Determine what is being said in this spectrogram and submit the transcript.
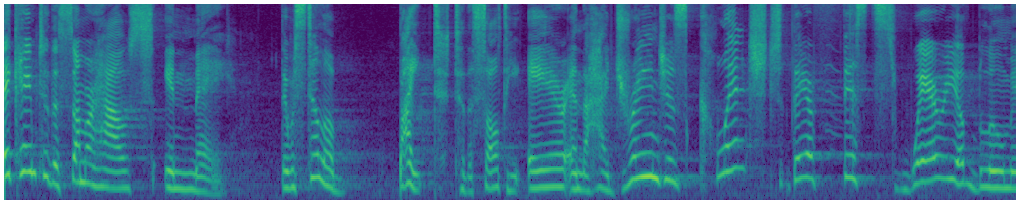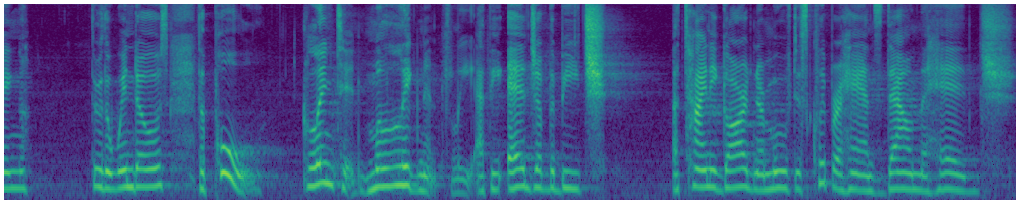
They came to the summer house in May. There was still a bite to the salty air, and the hydrangeas clenched their fists, wary of blooming. Through the windows, the pool glinted malignantly at the edge of the beach. A tiny gardener moved his clipper hands down the hedge.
